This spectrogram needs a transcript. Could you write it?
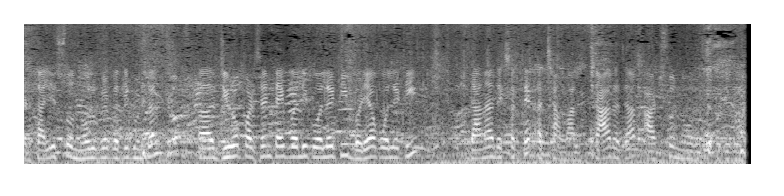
अड़तालीस सौ नौ रुपये प्रति क्विंटल ज़ीरो परसेंट टाइप वाली क्वालिटी बढ़िया क्वालिटी दाना देख सकते हैं अच्छा माल, चार हज़ार आठ सौ नौ रुपये प्रति क्विंटल।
